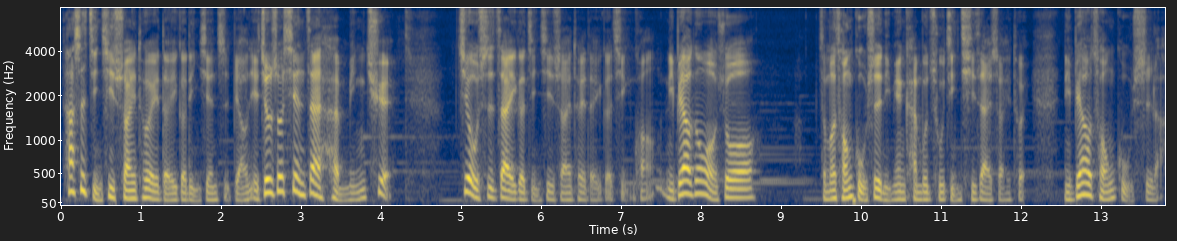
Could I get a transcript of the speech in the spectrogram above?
它是景气衰退的一个领先指标。也就是说，现在很明确，就是在一个景气衰退的一个情况。你不要跟我说。怎么从股市里面看不出景气在衰退？你不要从股市啦，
